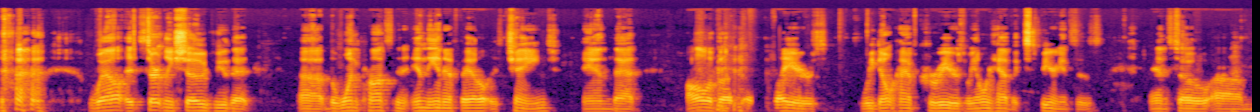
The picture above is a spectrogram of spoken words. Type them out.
well, it certainly shows you that uh, the one constant in the NFL is change, and that all of us players we don't have careers; we only have experiences, and so um,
